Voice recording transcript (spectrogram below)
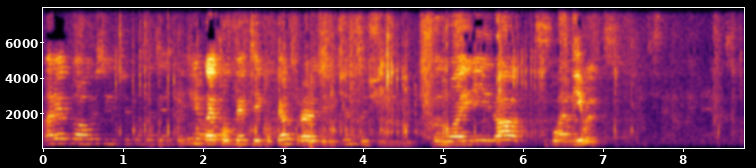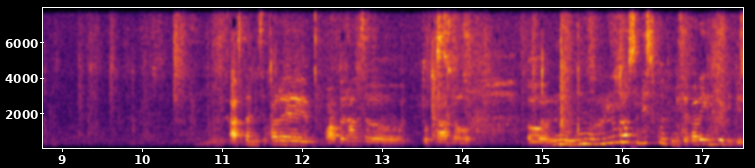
Maria, tu auzi ce Constanța este? Că ai copiat, ți-ai copiat lucrarea de licență și că nu ai... Inspirat mai Poftim? mult. Asta mi se pare o aberanță totală. Uh, nu, nu, nu vreau să discut, mi se pare incredibil.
